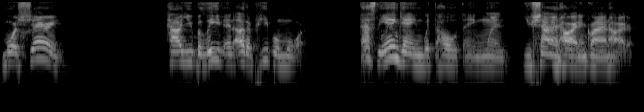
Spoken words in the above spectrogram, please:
more sharing, how you believe in other people more. That's the end game with the whole thing when you shine hard and grind harder.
